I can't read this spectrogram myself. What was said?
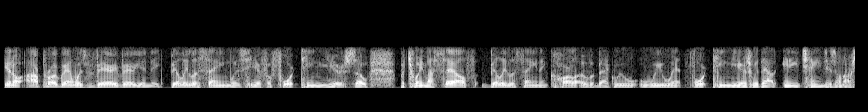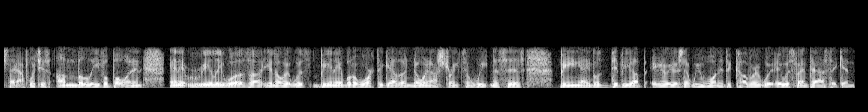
you know our program was very very unique. Billy Lesesne was here for 14 years, so between myself, Billy Lesesne, and Carla Overbeck, we we went 14 years without any changes on our staff, which is unbelievable. And and it really was, uh, you know, it was being able to work together, knowing our strengths and weaknesses, being able to divvy up areas that we wanted to cover. It, it was fantastic, and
